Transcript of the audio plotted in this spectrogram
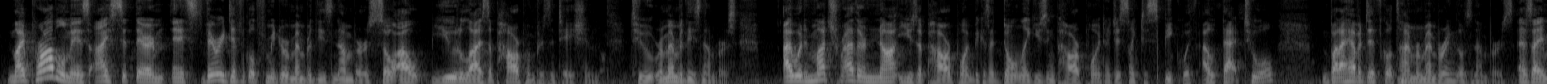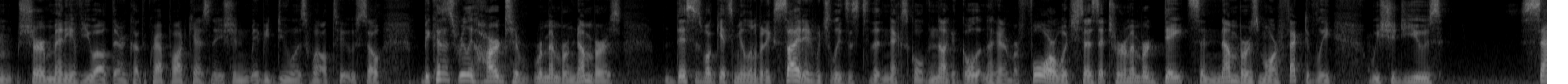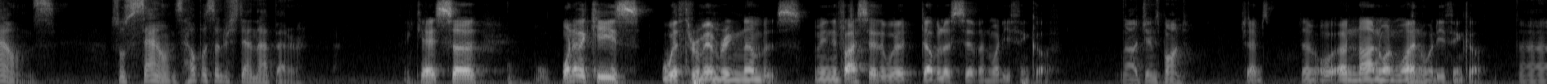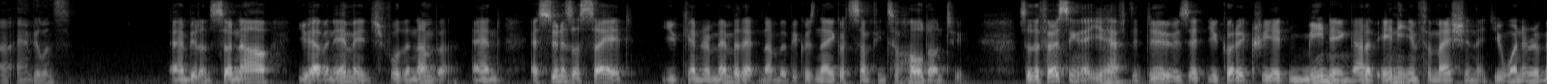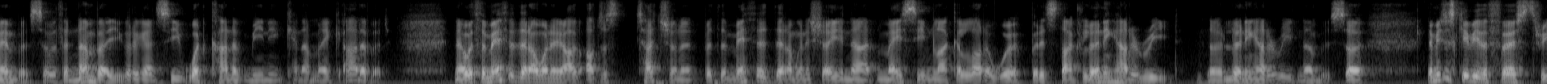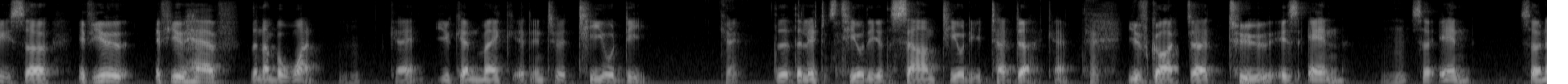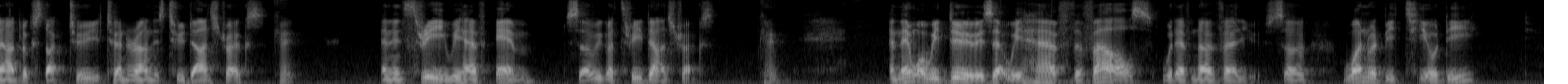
my problem is I sit there and it's very difficult for me to remember these numbers. So I'll utilize a PowerPoint presentation to remember these numbers. I would much rather not use a PowerPoint because I don't like using PowerPoint. I just like to speak without that tool. But I have a difficult time remembering those numbers, as I'm sure many of you out there in Cut the Crap Podcast Nation maybe do as well too. So, because it's really hard to remember numbers, this is what gets me a little bit excited, which leads us to the next golden nugget. Golden nugget number four, which says that to remember dates and numbers more effectively, we should use sounds. So, sounds, help us understand that better. Okay, so one of the keys with remembering numbers. I mean, if I say the word 007, what do you think of? Uh, James Bond. James or 911, what do you think of? Uh, ambulance. Ambulance. So now you have an image for the number, and as soon as I say it, you can remember that number because now you've got something to hold on to. So the first thing that you have to do is that you've got to create meaning out of any information that you want to remember. So with a number, you've got to go and see what kind of meaning can I make out of it. Now with the method that I want to, I'll, I'll just touch on it, but the method that I'm going to show you now, it may seem like a lot of work, but it's like learning how to read, mm-hmm. uh, learning how to read numbers. So let me just give you the first three. So if you if you have the number one, mm-hmm. okay, you can make it into a T or D. Okay the, the letters T or D, the sound T or D, ta da. Okay. okay. You've got uh, two is N, mm-hmm. so N. So now it looks like two. You turn around, there's two downstrokes. Okay. And then three, we have M, so we've got three downstrokes. Okay. And then what we do is that we have the vowels would have no value. So one would be T or D,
